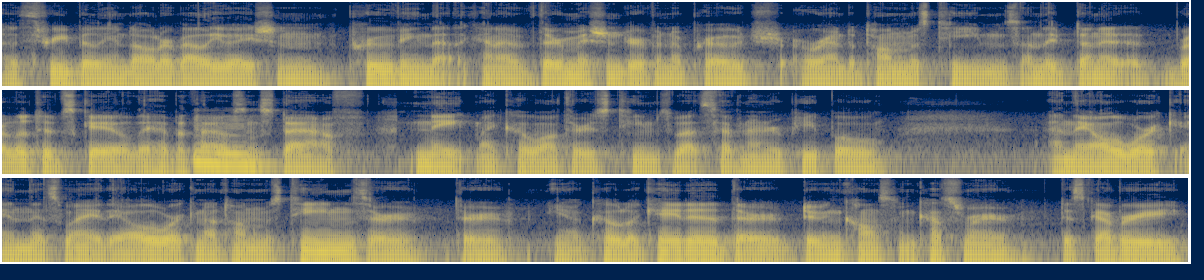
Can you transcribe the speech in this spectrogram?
a $3 billion valuation proving that kind of their mission driven approach around autonomous teams and they've done it at relative scale they have a 1000 mm-hmm. staff nate my co-author his team's about 700 people and they all work in this way. They all work in autonomous teams. They're they're you know co-located. They're doing constant customer discovery,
